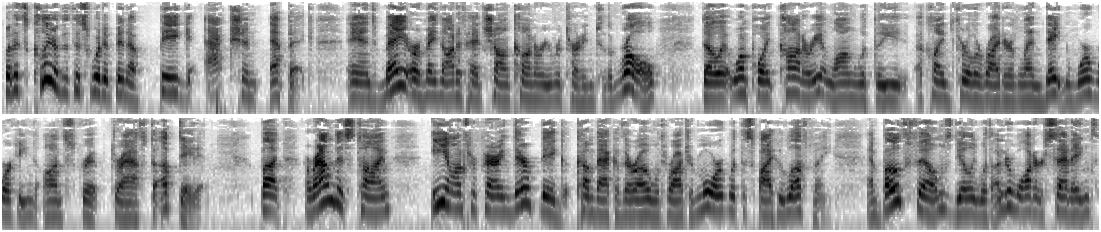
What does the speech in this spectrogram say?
But it's clear that this would have been a big action epic, and may or may not have had Sean Connery returning to the role, though at one point Connery, along with the acclaimed thriller writer Len Deighton, were working on script drafts to update it. But around this time, Eon's preparing their big comeback of their own with Roger Moore with The Spy Who Loved Me. And both films, dealing with underwater settings,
